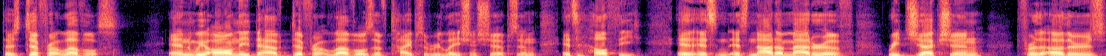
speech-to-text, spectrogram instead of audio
There's different levels. And we all need to have different levels of types of relationships. And it's healthy. It's, it's not a matter of rejection for the others.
